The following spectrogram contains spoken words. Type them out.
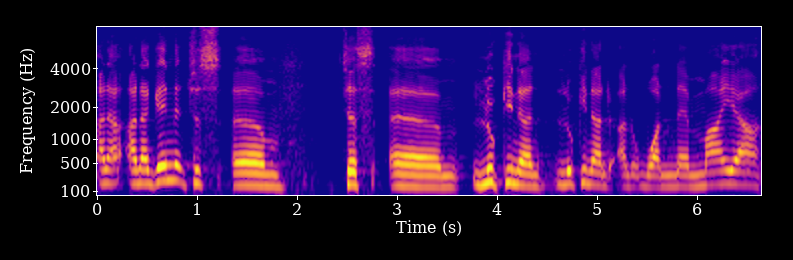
and, uh, and again, just um, just um, looking at looking at, at what Nehemiah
